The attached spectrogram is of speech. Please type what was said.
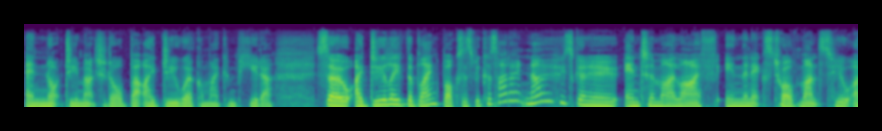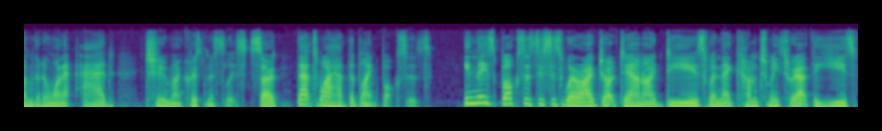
and not do much at all, but I do work on my computer. So I do leave the blank boxes because I don't know who's going to enter my life in the next 12 months who I'm going to want to add to my Christmas list. So that's why I have the blank boxes. In these boxes, this is where I jot down ideas when they come to me throughout the years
